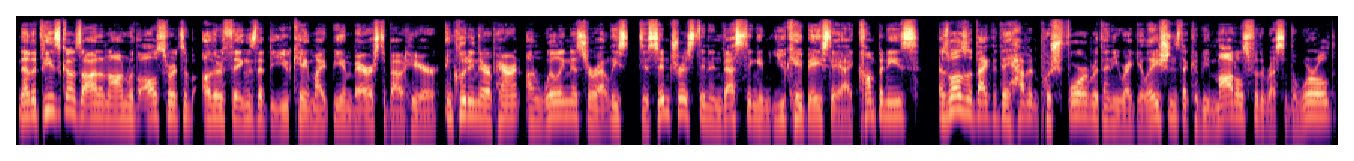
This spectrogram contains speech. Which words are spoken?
Now, the piece goes on and on with all sorts of other things that the UK might be embarrassed about here, including their apparent unwillingness or at least disinterest in investing in UK based AI companies, as well as the fact that they haven't pushed forward with any regulations that could be models for the rest of the world.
